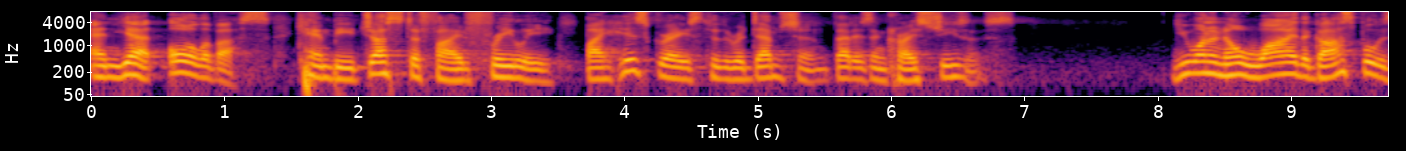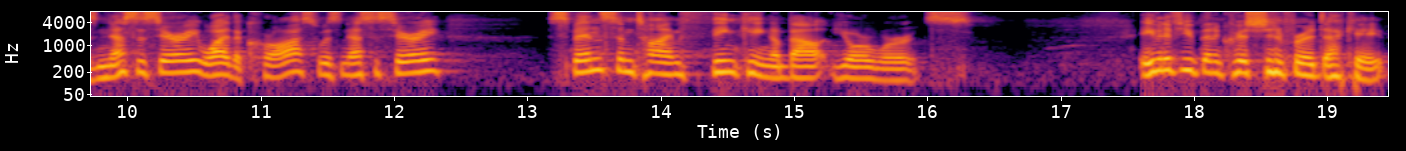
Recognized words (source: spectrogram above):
And yet, all of us can be justified freely by His grace through the redemption that is in Christ Jesus. You want to know why the gospel is necessary, why the cross was necessary? Spend some time thinking about your words. Even if you've been a Christian for a decade,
